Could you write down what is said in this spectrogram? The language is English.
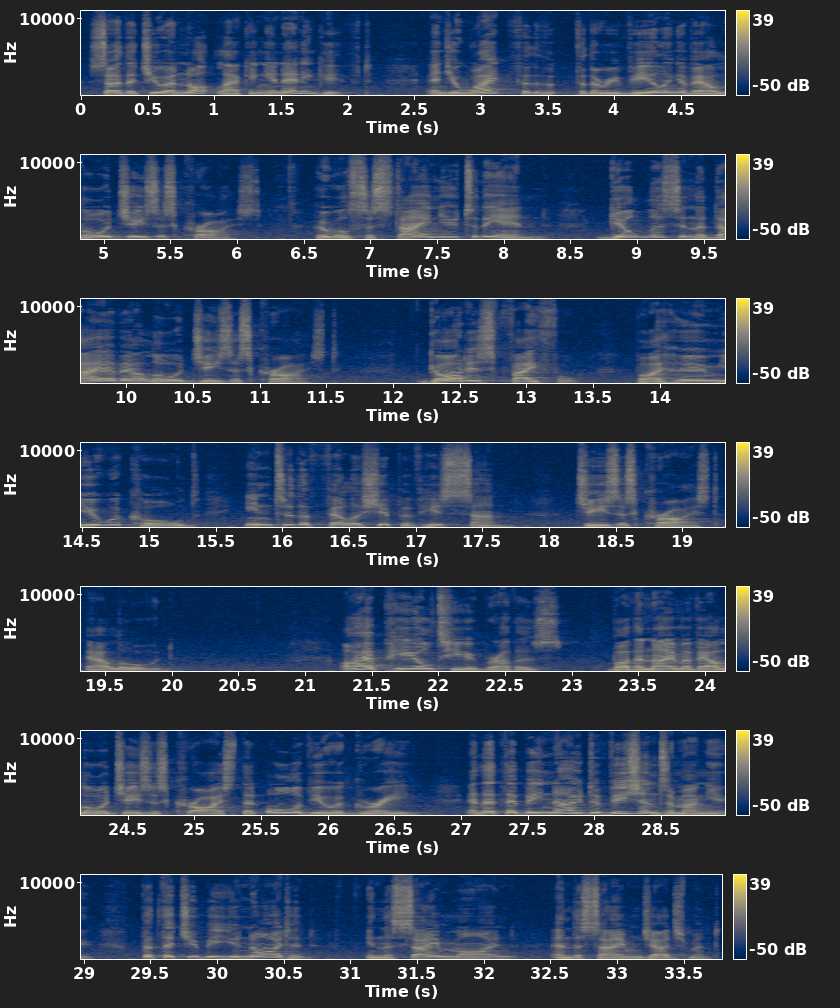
so that you are not lacking in any gift, and you wait for the, for the revealing of our Lord Jesus Christ who will sustain you to the end, guiltless in the day of our Lord Jesus Christ. God is faithful, by whom you were called into the fellowship of his Son, Jesus Christ our Lord. I appeal to you, brothers, by the name of our Lord Jesus Christ, that all of you agree, and that there be no divisions among you, but that you be united in the same mind and the same judgment.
